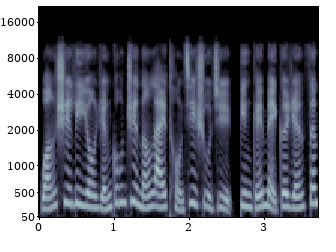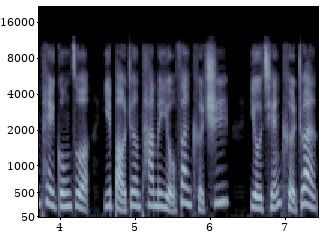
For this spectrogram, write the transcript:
王氏利用人工智能来统计数据，并给每个人分配工作，以保证他们有饭可吃，有钱可赚。”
